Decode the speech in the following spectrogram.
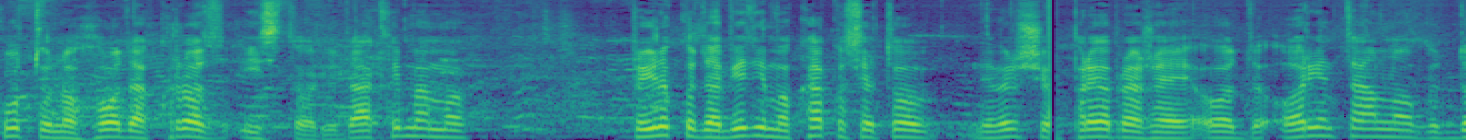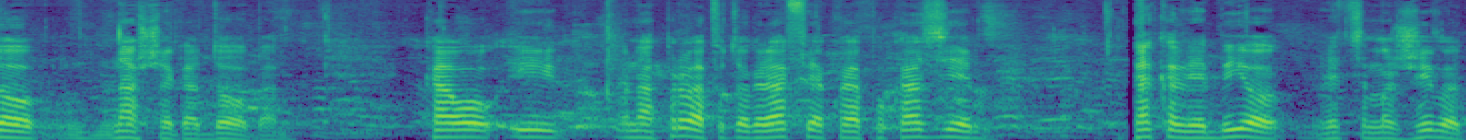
kulturno hoda kroz istoriju. Dakle, imamo priliku da vidimo kako se to vršio preobražaj od orijentalnog do našega doba kao i ona prva fotografija koja pokazuje kakav je bio, recimo, život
